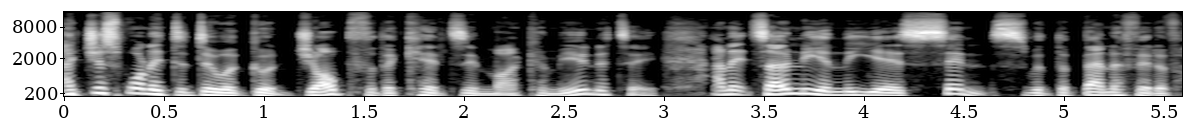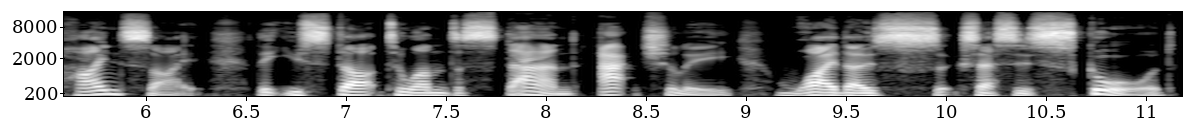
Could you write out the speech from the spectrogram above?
I just wanted to do a good job for the kids in my community. And it's only in the years since, with the benefit of hindsight, that you start to understand actually why those successes scored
